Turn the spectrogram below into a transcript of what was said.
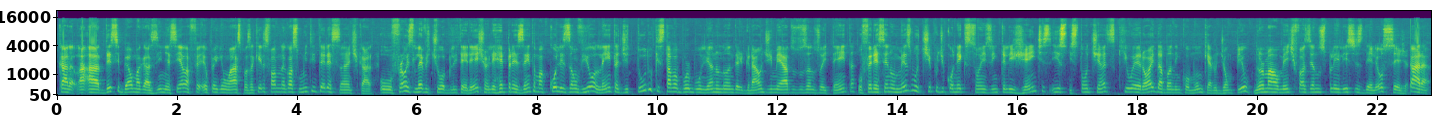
Cara, a, a, Decibel Magazine, assim, ela eu peguei um aspas aqui, eles falam um negócio muito interessante, cara. O From Slavery to Obliteration, ele representa uma colisão violenta de tudo que estava borbulhando no underground em meados dos anos 80, oferecendo o mesmo tipo de conexões inteligentes e estonteantes que o herói da banda em comum, que era o John Peel, normalmente fazia nos playlists dele. Ou seja, cara,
